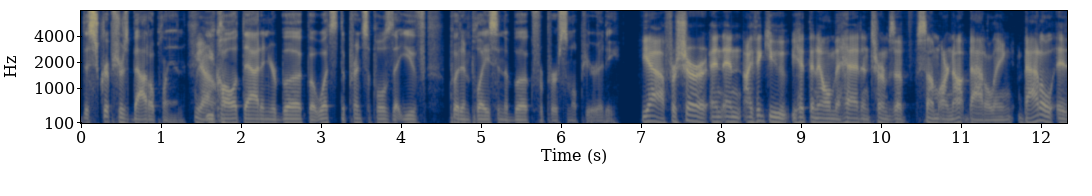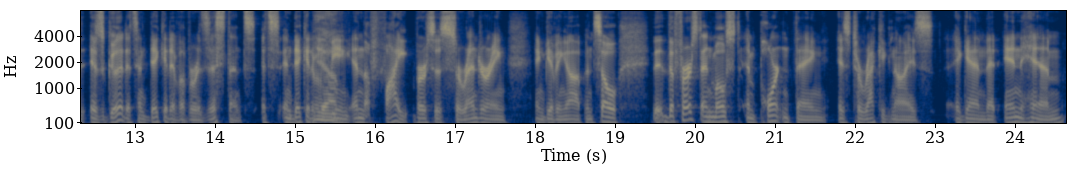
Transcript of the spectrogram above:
the scriptures battle plan. Yeah. You call it that in your book, but what's the principles that you've put in place in the book for personal purity? Yeah, for sure. And and I think you hit the nail on the head in terms of some are not battling. Battle is, is good. It's indicative of resistance. It's indicative yeah. of being in the fight versus surrendering and giving up. And so the, the first and most important thing is to recognize again that in him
